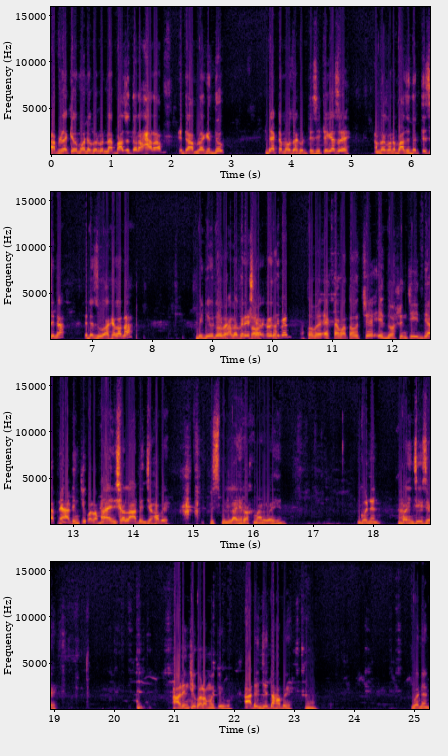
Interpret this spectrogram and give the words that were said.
আপনারা কেউ মনে করবেন না বাজার ধরা হারাম। এটা আমরা কিন্তু এটা একটা মজা করতেছি ঠিক আছে? আমরা কোনো বাজে ধরতেছি না এটা জুয়া খেলা না। ভিডিওটি ভালো করে শেয়ার করে দিবেন। তবে একটা কথা হচ্ছে এই দশ ইঞ্চি ইট দিয়ে আপনি আট ইঞ্চি কলাম হ্যাঁ ইঞ্চি হবে। রহিম। গনেন হ্যাঁ। কয় ইঞ্চি ইঞ্চি কলাম হইতে। আট ইঞ্চি তো হবে। হুম। গনেন।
